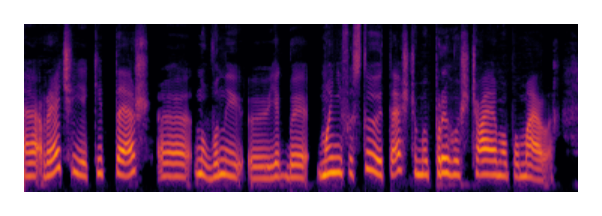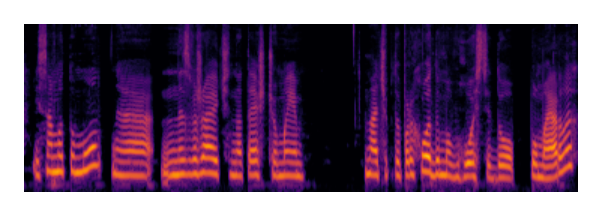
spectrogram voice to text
е, Речі, які теж ну вони якби маніфестують те, що ми пригощаємо померлих, і саме тому, незважаючи на те, що ми, начебто, приходимо в гості до померлих,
